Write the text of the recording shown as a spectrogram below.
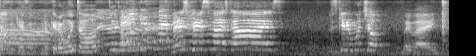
Así que eso, los quiero mucho. Merry Christmas. Merry Christmas, guys. Les quiero mucho. Bye bye.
